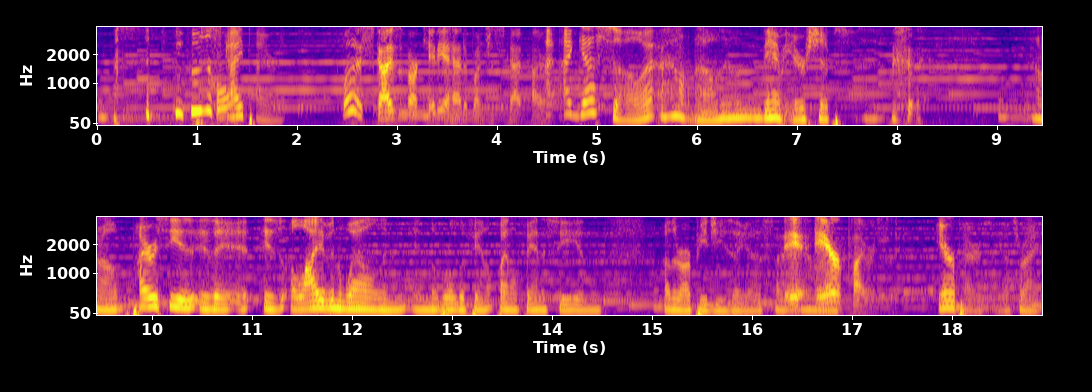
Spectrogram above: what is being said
Who's a cool. sky pirate? Well, the Skies of Arcadia had a bunch of sky pirates. I, I guess so. I, I, don't know. They have airships. I don't know. Piracy is, is a is alive and well in, in the world of Final Fantasy and other RPGs. I guess. I, a- air piracy. Air piracy. That's right.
